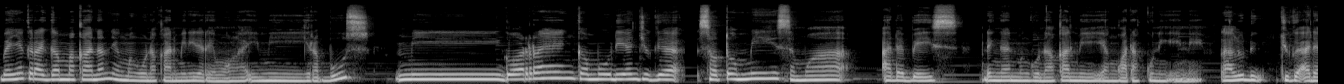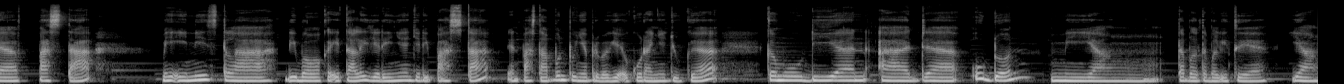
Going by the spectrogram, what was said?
banyak ragam makanan yang menggunakan mie ini dari mulai mie rebus, mie goreng, kemudian juga soto mie semua ada base dengan menggunakan mie yang warna kuning ini. Lalu juga ada pasta Mie ini setelah dibawa ke Italia jadinya jadi pasta dan pasta pun punya berbagai ukurannya juga. Kemudian ada udon, mie yang tebal-tebal itu ya, yang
